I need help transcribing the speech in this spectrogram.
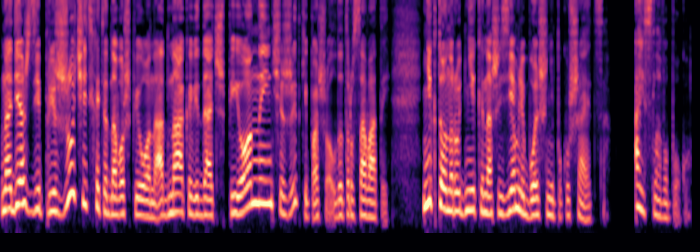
в надежде прижучить хоть одного шпиона. Однако, видать, шпион нынче жидкий пошел, да трусоватый. Никто на рудник и наши земли больше не покушается. Ай, слава богу.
